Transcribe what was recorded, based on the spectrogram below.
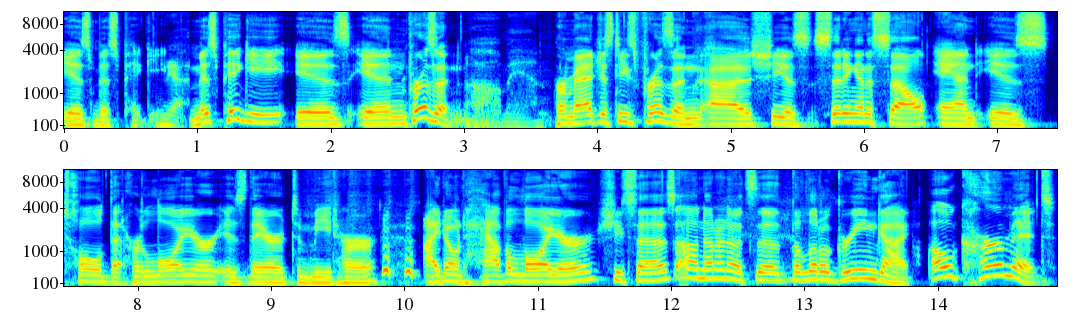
is Miss Piggy. Mm. Yeah. Miss Piggy is in prison. Oh man. Her Majesty's prison. Uh, she is sitting in a cell and is told that her lawyer is there to meet her. I don't have a lawyer, she says. Oh, no, no, no. It's the, the little green guy. Oh, Kermit.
